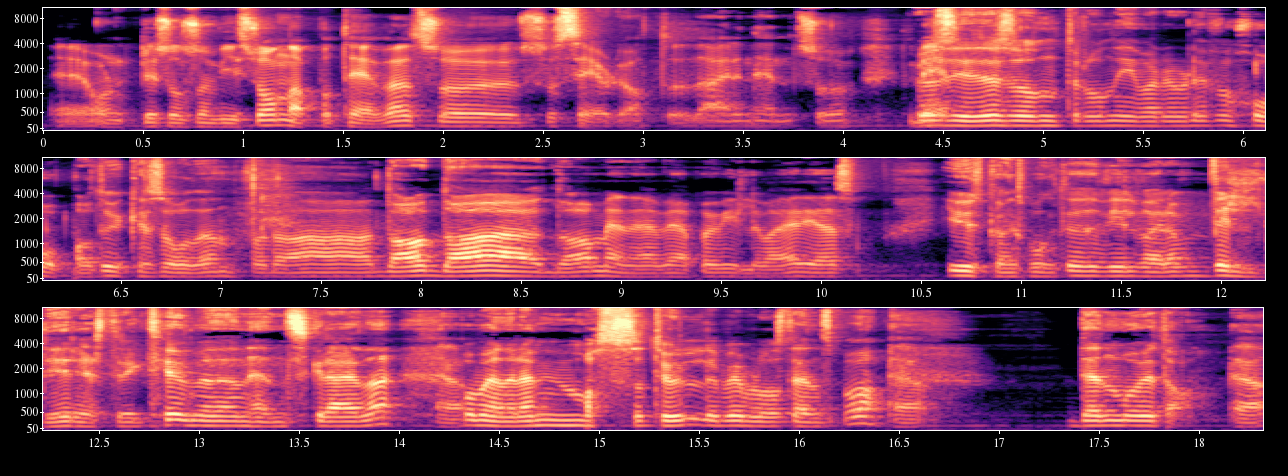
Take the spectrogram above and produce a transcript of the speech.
ordentlig sånn som vi så den da, på TV, så, så ser du at det er en og- For å si det sånn, Trond Ivar du får håpe at du ikke så den. For da, da, da, da mener jeg vi er på ville veier. Jeg i utgangspunktet vil være veldig restriktiv med den hens-greiene. Ja. Og mener det er masse tull det blir blåst hens på. Ja. Den må vi ta. Ja.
